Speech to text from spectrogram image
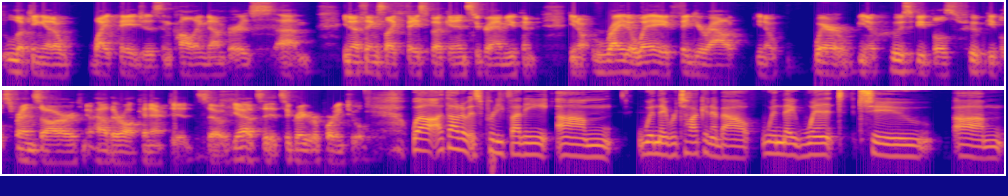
looking at a white pages and calling numbers. Um, you know, things like Facebook and Instagram, you can, you know, right away figure out, you know, where you know who's people's who people's friends are, you know how they're all connected. So yeah, it's a, it's a great reporting tool. Well, I thought it was pretty funny um, when they were talking about when they went to um,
